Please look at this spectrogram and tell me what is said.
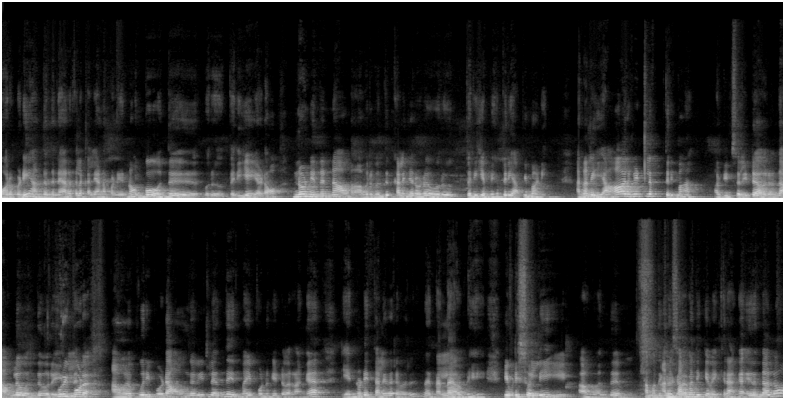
முறைப்படி அந்தந்த நேரத்தில் கல்யாணம் பண்ணிடணும். ரொம்ப வந்து ஒரு பெரிய இடம். இன்னொன்று என்னென்னா அவர் வந்து கலைஞரோட ஒரு பெரிய மிகப்பெரிய அபிமானி. அதனால யார் வீட்டில் தெரியுமா? அப்படின்னு சொல்லிட்டு அவர் வந்து அவ்வளோ வந்து ஒரு குறிப்போட அவங்க போட. அவங்க வீட்ல இருந்து இந்த மாதிரி பொண்ணு கேட்டு வர்றாங்க. என்னுடைய தலைவர் அவர் நல்லா அப்படி இப்படி சொல்லி அவங்க வந்து சம்மதிக்க சம்மதிக்க வைக்கிறாங்க. இருந்தாலும்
